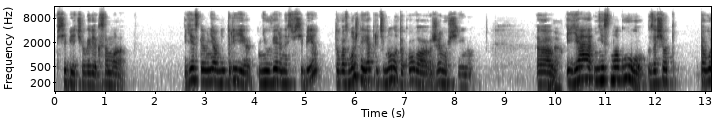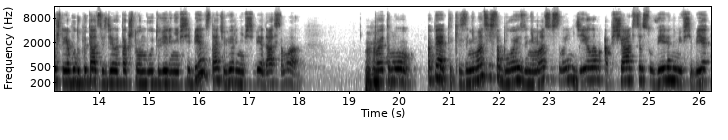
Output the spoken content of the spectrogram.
в себе человек сама. Если у меня внутри неуверенность в себе, то, возможно, я притянула такого же мужчину. А, да. Я не смогу за счет того, что я буду пытаться сделать так, что он будет увереннее в себе, стать увереннее в себе, да, сама. Угу. Поэтому, опять-таки, заниматься собой, заниматься своим делом, общаться с уверенными в себе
